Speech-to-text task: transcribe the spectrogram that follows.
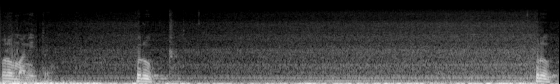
প্রমাণিত প্রুফড প্রুফড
